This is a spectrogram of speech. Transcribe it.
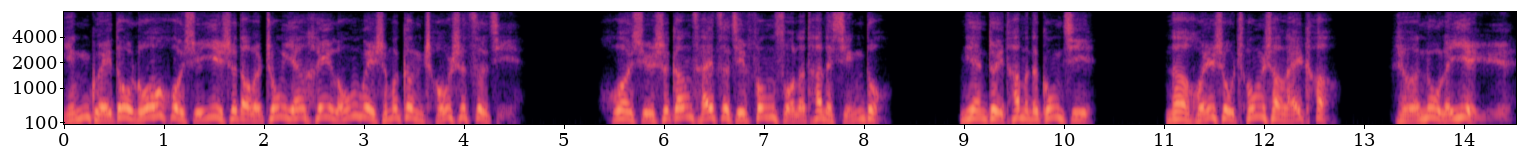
影鬼斗罗或许意识到了中炎黑龙为什么更仇视自己，或许是刚才自己封锁了他的行动，面对他们的攻击，那魂兽冲上来抗，惹怒了夜雨。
